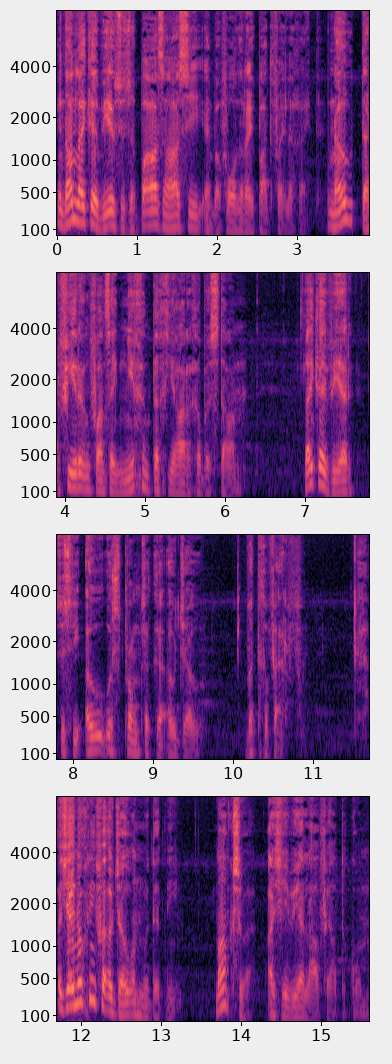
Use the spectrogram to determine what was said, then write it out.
En dan lyk hy weer soos 'n paashasie en bevorder hy padveiligheid. Nou ter viering van sy 90-jarige bestaan. Lyk hy weer soos die ou oorspronklike ou Joe, wit geverf. As jy nog nie vir ou Joe ontmoet het nie, maak so as jy weer Laveld toe kom.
